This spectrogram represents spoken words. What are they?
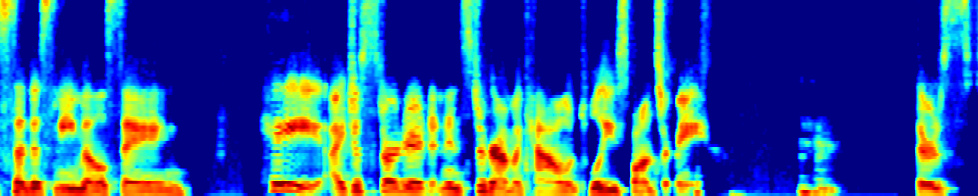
send us an email saying, Hey, I just started an Instagram account. Will you sponsor me? Mhm. There's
